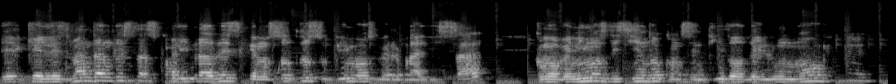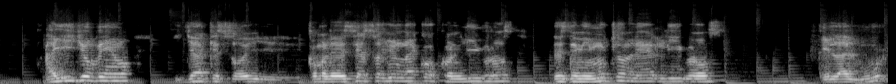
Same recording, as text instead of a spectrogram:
eh, que les van dando estas cualidades que nosotros supimos verbalizar, como venimos diciendo con sentido del humor. Ahí yo veo, ya que soy, como le decía, soy un naco con libros, desde mi mucho leer libros, el albur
